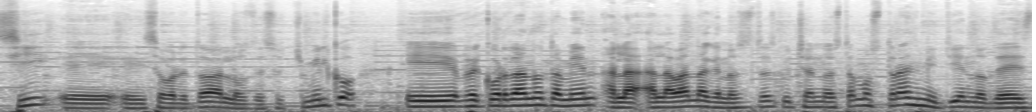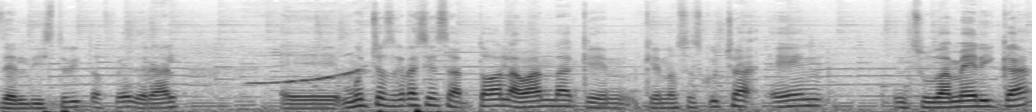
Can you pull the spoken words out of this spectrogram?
Sí, eh, eh, sobre todo a los de Xochimilco. Eh, recordando también a la, a la, banda que nos está escuchando, estamos transmitiendo desde el Distrito Federal. Muchas gracias a toda la banda que, que nos escucha en, Sudamérica,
